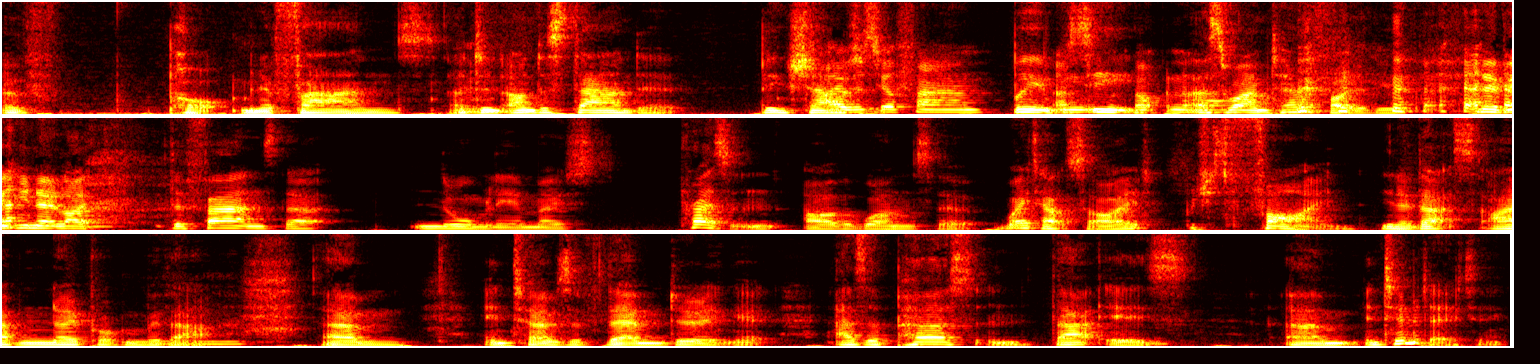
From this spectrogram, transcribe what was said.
of pop, you know, fans. I didn't understand it. being shouted. I was your fan. But you see, that's why I'm terrified of you. no, but you know, like the fans that normally are most present are the ones that wait outside, which is fine. You know, that's I have no problem with that. Mm. Um, in terms of them doing it as a person, that is um, intimidating.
